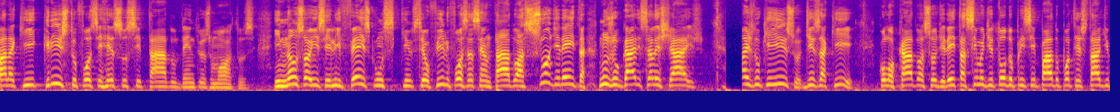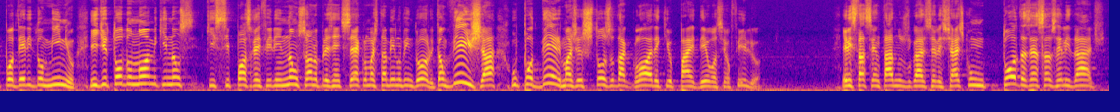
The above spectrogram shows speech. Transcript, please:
para que Cristo fosse ressuscitado dentre os mortos. E não só isso, ele fez com que seu filho fosse assentado à sua direita nos lugares celestiais. Mais do que isso, diz aqui, colocado à sua direita, acima de todo o principado, potestade, poder e domínio, e de todo nome que, não, que se possa referir não só no presente século, mas também no vindouro. Então veja o poder majestoso da glória que o Pai deu ao seu Filho. Ele está sentado nos lugares celestiais com todas essas realidades.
